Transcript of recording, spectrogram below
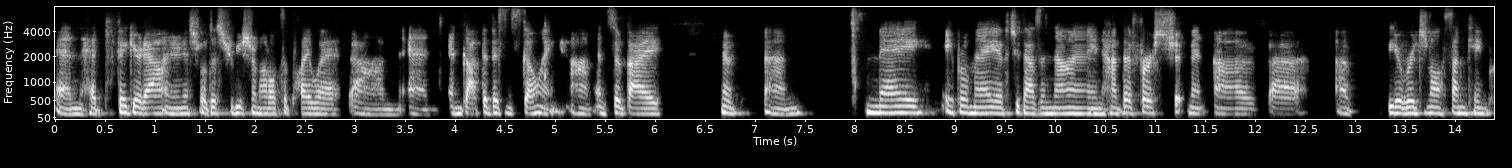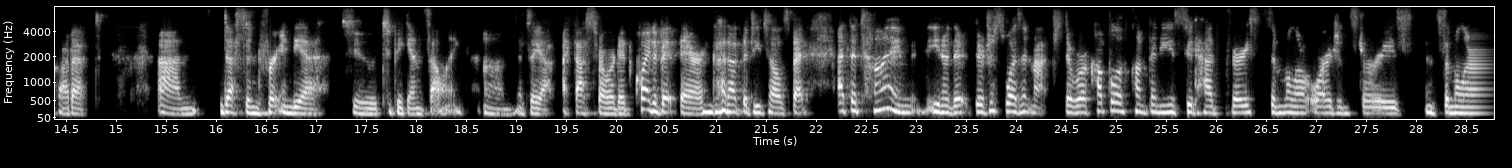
and had figured out an initial distribution model to play with um, and and got the business going. Um, and so by you know, um, May, April, May of 2009, had the first shipment of, uh, of the original Sun King product um, destined for India to to begin selling. Um, and so yeah, I fast forwarded quite a bit there and got out the details. But at the time, you know, there, there just wasn't much. There were a couple of companies who'd had very similar origin stories and similar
